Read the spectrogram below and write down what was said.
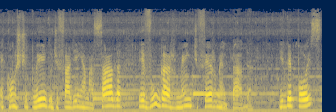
É constituído de farinha amassada e vulgarmente fermentada, e depois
